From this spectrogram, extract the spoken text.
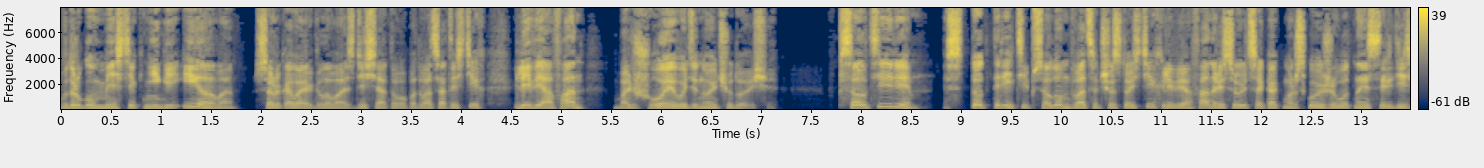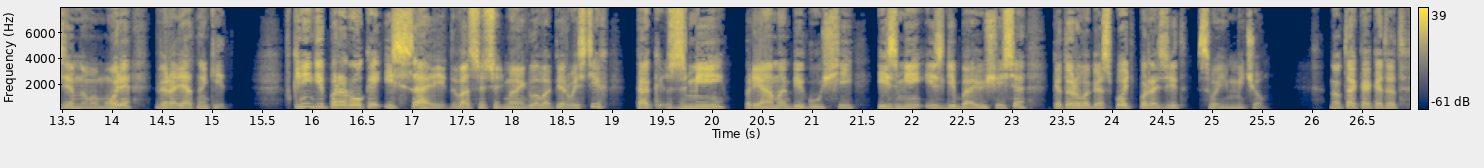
В другом месте книги Иова, 40 глава с 10 по 20 стих, Левиафан — большое водяное чудовище. В Псалтире 103 Псалом, 26 стих, Левиафан рисуется как морское животное Средиземного моря, вероятно, кит. В книге пророка Исаии, 27 глава 1 стих, как змей, прямо бегущий, и змей изгибающийся, которого Господь поразит своим мечом. Но так как этот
